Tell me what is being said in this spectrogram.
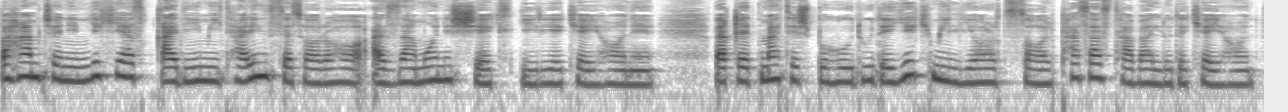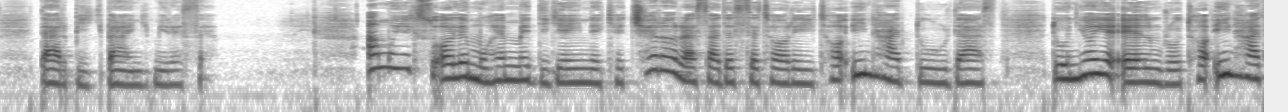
و همچنین یکی از قدیمی ترین ستاره ها از زمان شکلگیری کیهانه و قدمتش به حدود یک میلیارد سال پس از تولد کیهان در بیگ بنگ می‌رسه. اما یک سوال مهم دیگه اینه که چرا رصد ستاره تا این حد دوردست دنیای علم رو تا این حد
